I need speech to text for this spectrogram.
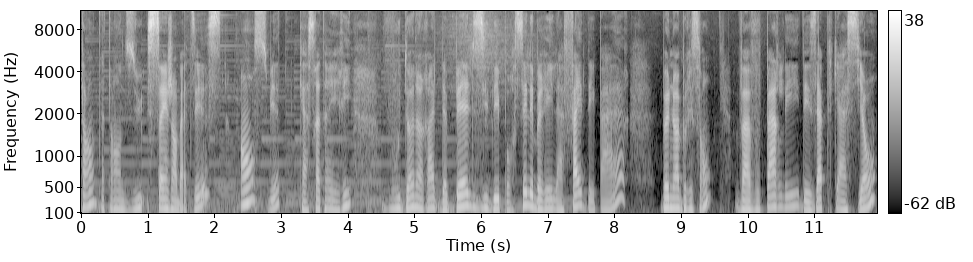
tente attendue Saint-Jean-Baptiste. Ensuite, Castrat Tariri vous donnera de belles idées pour célébrer la fête des pères. Benoît Brisson va vous parler des applications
